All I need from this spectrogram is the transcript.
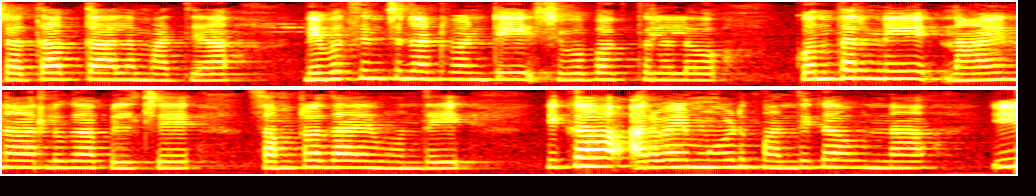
శతాబ్దాల మధ్య నివసించినటువంటి శివభక్తులలో కొందరిని నాయనార్లుగా పిలిచే సంప్రదాయం ఉంది. ఇక అరవై మూడు మందిగా ఉన్న ఈ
